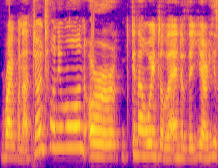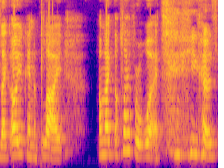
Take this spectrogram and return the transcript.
right when I turn 21 or can I wait until the end of the year? He's like, oh, you can apply. I'm like, apply for what? he goes,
